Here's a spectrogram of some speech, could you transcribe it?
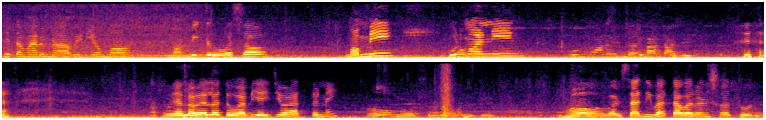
છે તમારું નવા વિડીયોમાં. મમ્મી તો હસો mummy, good morning. Good morning વહેલો વહેલો ધોવા બી આવી ગયો હાથ તો નહીં? હા, વરસાદી વાતાવરણ છે થોડું.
